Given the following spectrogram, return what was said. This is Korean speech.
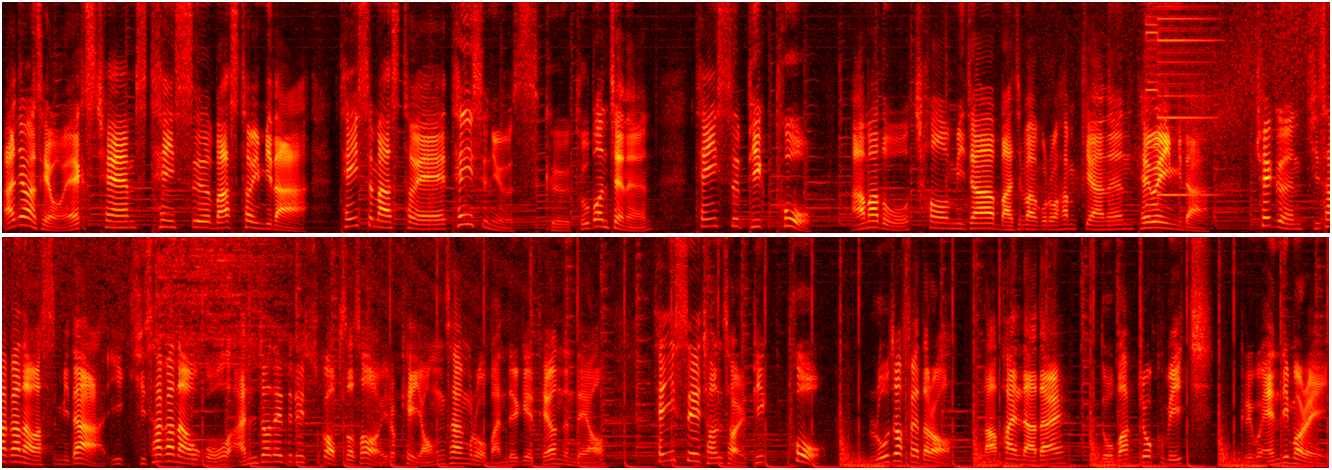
안녕하세요. 엑스챔 스 테니스 마스터입니다. 테니스 마스터의 테니스 뉴스 그 두 번째는 테니스 빅4 아마도 처음이자 마지막으로 함께하는 대회입니다. 최근 기사가 나왔습니다. 이 기사가 나오고 안 전해드릴 수가 없어서 이렇게 영상으로 만들게 되었는데요. 테니스의 전설 빅4 로저 페더러, 라파엘 나달, 노박 조코비치 그리고 앤디 머레이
